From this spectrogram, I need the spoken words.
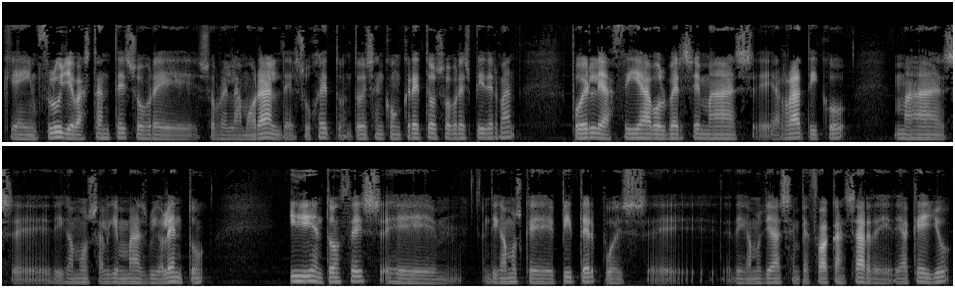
que influye bastante sobre, sobre la moral del sujeto. Entonces, en concreto sobre Spider-Man, pues le hacía volverse más errático, más, eh, digamos, alguien más violento. Y entonces, eh, digamos que Peter, pues, digamos, ya se empezó a cansar de, de, aquello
